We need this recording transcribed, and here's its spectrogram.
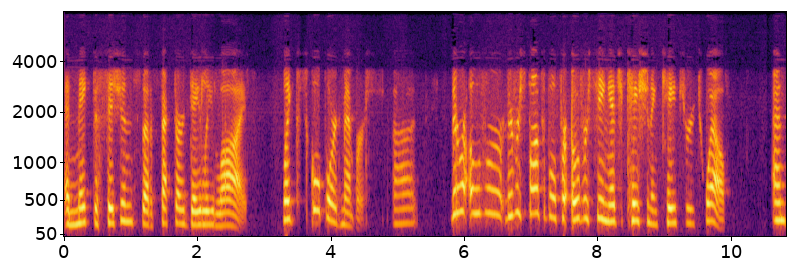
and make decisions that affect our daily lives. Like school board members, uh, they're over, they're responsible for overseeing education in K through 12. And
